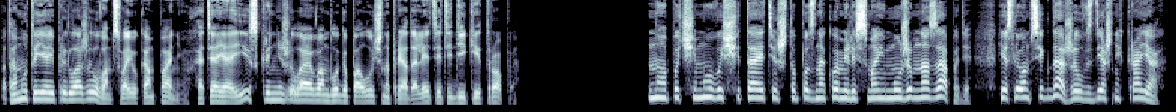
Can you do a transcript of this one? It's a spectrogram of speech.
потому-то я и предложил вам свою компанию, хотя я искренне желаю вам благополучно преодолеть эти дикие тропы. «Но почему вы считаете, что познакомились с моим мужем на Западе, если он всегда жил в здешних краях?»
